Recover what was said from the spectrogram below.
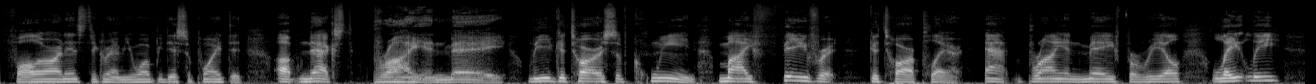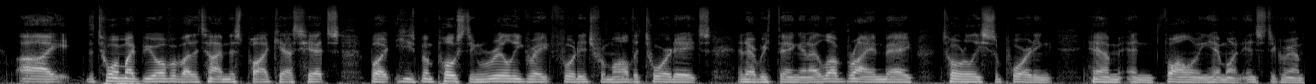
follow her on Instagram. You won't be disappointed. Up next, Brian May, lead guitarist of Queen, my favorite guitar player. At Brian May for real. Lately, uh, the tour might be over by the time this podcast hits, but he's been posting really great footage from all the tour dates and everything. And I love Brian May, totally supporting him and following him on Instagram.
